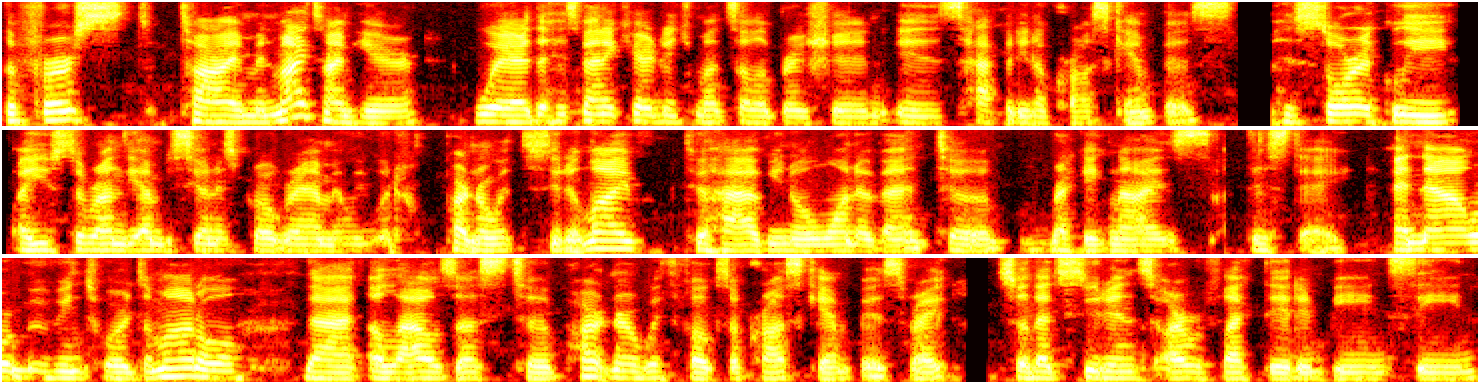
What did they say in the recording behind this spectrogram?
the first time in my time here where the Hispanic Heritage Month celebration is happening across campus. Historically, I used to run the Ambiciones program, and we would partner with Student Life to have, you know, one event to recognize this day. And now we're moving towards a model that allows us to partner with folks across campus, right? So that students are reflected and being seen.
